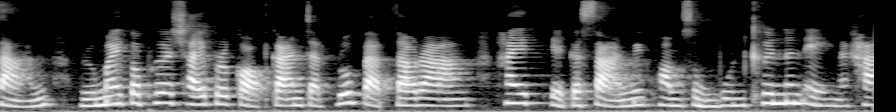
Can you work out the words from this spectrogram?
สาร หรือไม่ก็เพื่อใช้ประกอบการจัดรูปแบบตาราง ให้เอกสารมีความสมบูรณ์ขึ้นนั่นเองนะคะ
